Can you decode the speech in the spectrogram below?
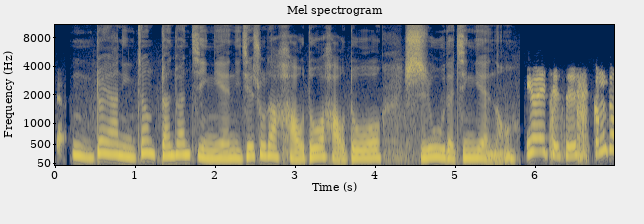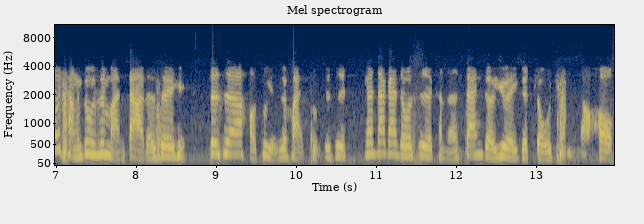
的。嗯，对啊，你这样短短几年，你接触到好多好多实务的经验哦。因为其实工作强度是蛮大的，所以。这是好处也是坏处，就是因为大概都是可能三个月一个周期，然后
